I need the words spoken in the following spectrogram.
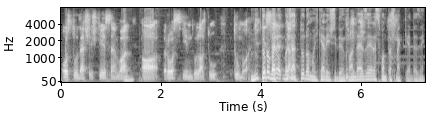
osztódás is készen van a rossz indulatú Mhm, tudom, szerettem... bocsánat, tudom, hogy kevés időnk van, de ezért ez fontos megkérdezni.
